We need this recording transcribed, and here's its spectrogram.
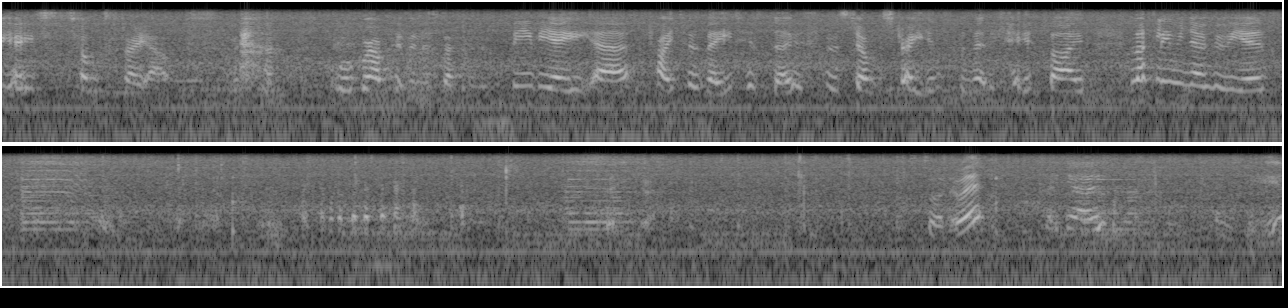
BB-8 just jumped straight out. we'll grab him in a second. BB-8 uh, tried to evade his dose and has jumped straight into the medicated side. Luckily, we know who he is. Got it. Go. Thank you.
